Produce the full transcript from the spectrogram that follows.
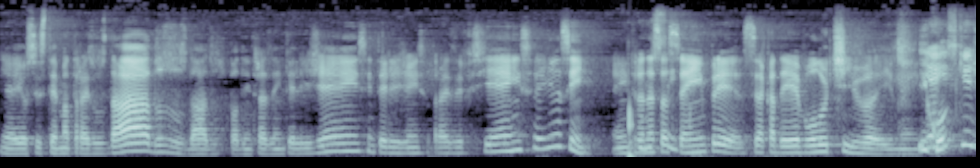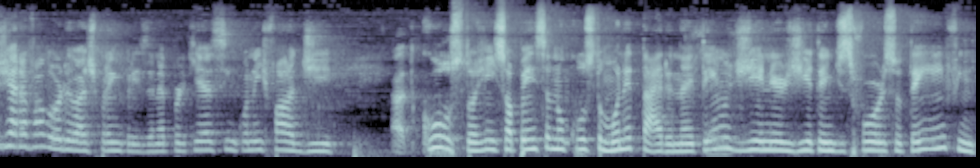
E aí o sistema traz os dados, os dados podem trazer inteligência, inteligência traz eficiência e assim, entra Como nessa assim? sempre, essa cadeia evolutiva aí, né? E, E é isso que gera valor, eu acho, para a empresa, né? Porque, assim, quando a gente fala de ah, custo, a gente só pensa no custo monetário, né? Tem o de energia, tem de esforço, tem, enfim.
